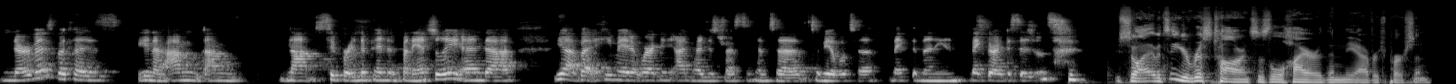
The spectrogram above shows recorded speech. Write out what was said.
nervous because you know I'm I'm not super independent financially, and uh, yeah, but he made it work, and I, I just trusted him to to be able to make the money and make the right decisions. so I would say your risk tolerance is a little higher than the average person.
